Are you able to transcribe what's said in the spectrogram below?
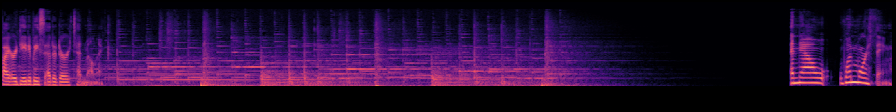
by our database editor, Ted Mellnik. And now, one more thing.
